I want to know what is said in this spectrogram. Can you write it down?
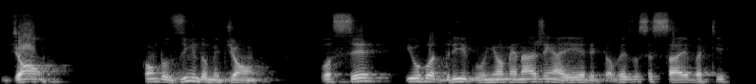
John. Conduzindo-me, John. Você e o Rodrigo, em homenagem a ele. Talvez você saiba que.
